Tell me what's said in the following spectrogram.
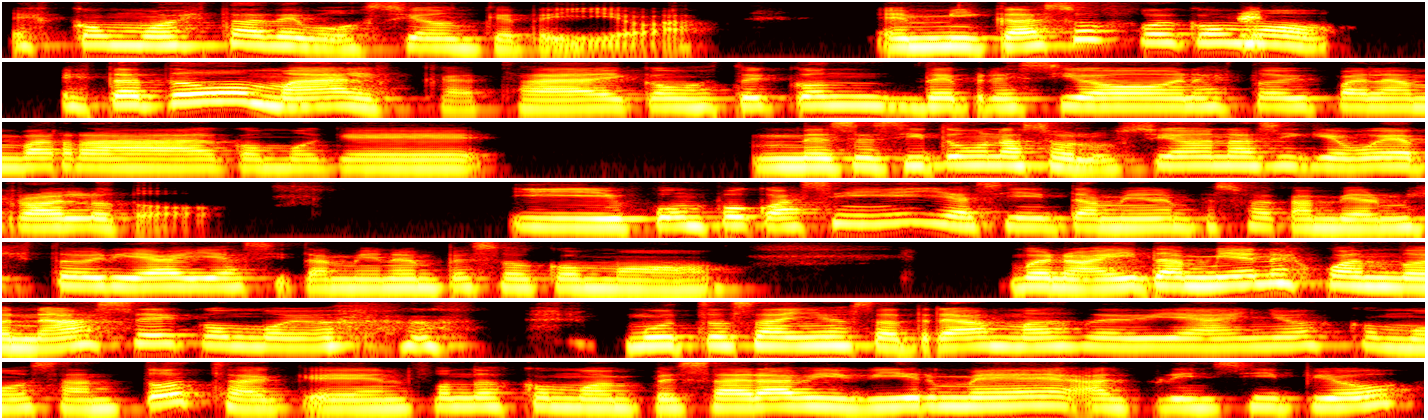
es como esta devoción que te lleva. En mi caso fue como, está todo mal, ¿cachai? Como estoy con depresión, estoy para la embarrada, como que necesito una solución, así que voy a probarlo todo. Y fue un poco así, y así también empezó a cambiar mi historia, y así también empezó como, bueno, ahí también es cuando nace, como muchos años atrás, más de 10 años, como Santocha, que en el fondo es como empezar a vivirme al principio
